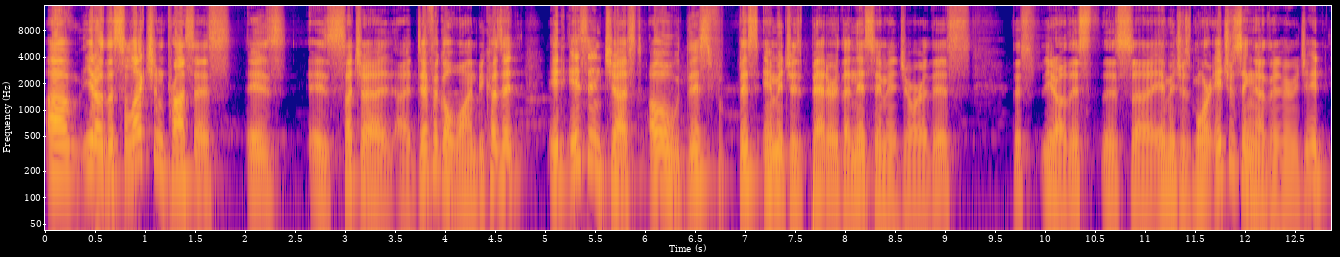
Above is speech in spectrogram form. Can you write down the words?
um, you know the selection process is is such a, a difficult one because it it isn't just oh this this image is better than this image or this this you know this this uh, image is more interesting than the other image. It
